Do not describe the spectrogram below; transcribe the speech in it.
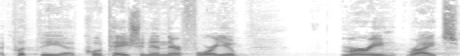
I put the uh, quotation in there for you. Murray writes,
